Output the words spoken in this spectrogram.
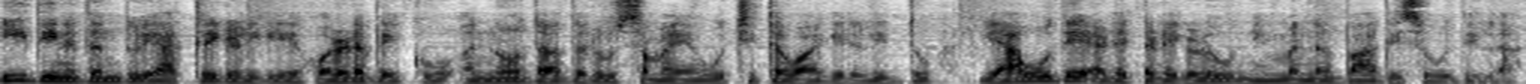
ಈ ದಿನದಂದು ಯಾತ್ರೆಗಳಿಗೆ ಹೊರಡಬೇಕು ಅನ್ನೋದಾದರೂ ಸಮಯ ಉಚಿತವಾಗಿರಲಿದ್ದು, ಯಾವುದೇ ಅಡೆತಡೆಗಳು ನಿಮ್ಮನ್ನ ಬಾಧಿಸುವುದಿಲ್ಲ.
